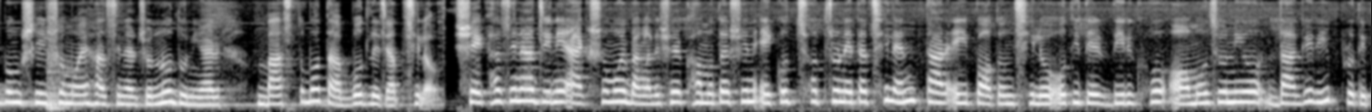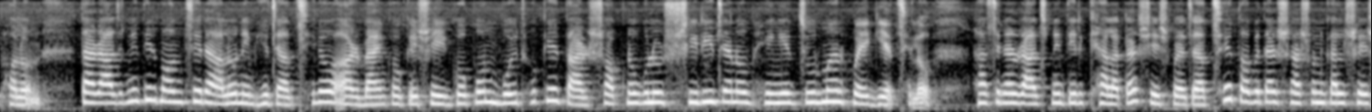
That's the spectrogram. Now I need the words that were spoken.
এবং সেই সময়ে হাসিনার জন্য দুনিয়ার বাস্তবতা বদলে যাচ্ছিল। শেখ হাসিনা, যিনি একসময় বাংলাদেশের ক্ষমতাসীন একচ্ছত্র নেতা ছিলেন, তার এই পতন ছিল অতীতের দীর্ঘ অমোচনীয় দাগেরই প্রতিফলন। তার রাজনীতির মঞ্চের আলো নিভে যাচ্ছিল আর ব্যাংককে সেই গোপন বৈঠকে তার স্বপ্নগুলোর সিঁড়ি যেন ভেঙে চুরমার হয়ে গিয়েছিল। হাসিনার রাজনীতির খেলাটা শেষ হয়ে যাচ্ছে, তবে তার শাসনকাল শেষ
